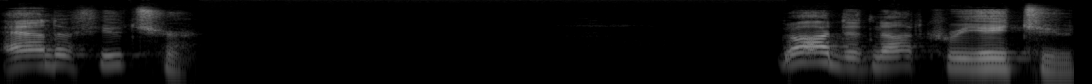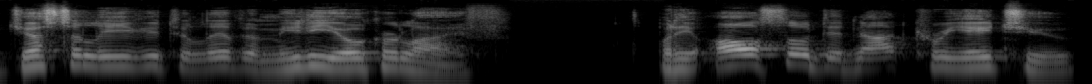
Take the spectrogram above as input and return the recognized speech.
and a future. God did not create you just to leave you to live a mediocre life, but He also did not create you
